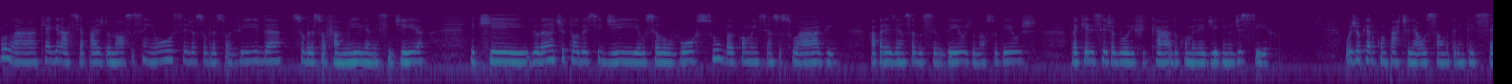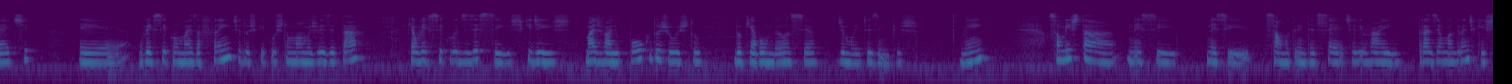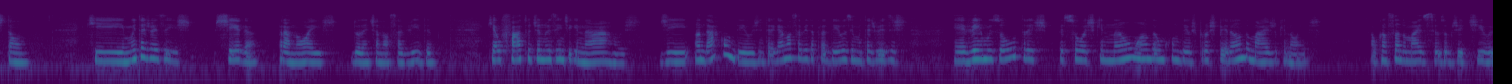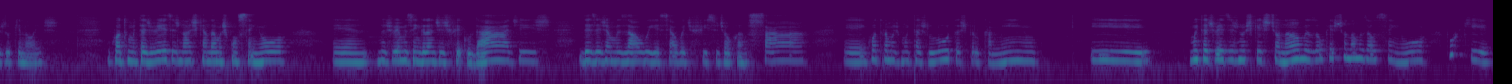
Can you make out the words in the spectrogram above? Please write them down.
Olá, que a graça e a paz do nosso Senhor seja sobre a sua vida, sobre a sua família nesse dia e que durante todo esse dia o seu louvor suba como incenso suave à presença do seu Deus, do nosso Deus, para que ele seja glorificado como ele é digno de ser. Hoje eu quero compartilhar o Salmo 37, é, o versículo mais à frente dos que costumamos visitar que é o versículo 16, que diz: Mais vale o pouco do justo do que a abundância de muitos ímpios. Amém? O salmista, nesse, nesse Salmo 37, ele vai trazer uma grande questão que muitas vezes chega para nós durante a nossa vida, que é o fato de nos indignarmos, de andar com Deus, de entregar nossa vida para Deus e muitas vezes é, vermos outras pessoas que não andam com Deus prosperando mais do que nós, alcançando mais os seus objetivos do que nós. Enquanto muitas vezes nós que andamos com o Senhor é, nos vemos em grandes dificuldades, desejamos algo e esse algo é difícil de alcançar, é, encontramos muitas lutas pelo caminho e muitas vezes nos questionamos ou questionamos ao Senhor porque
